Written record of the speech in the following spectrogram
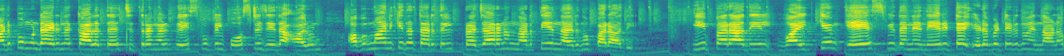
അടുപ്പമുണ്ടായിരുന്ന കാലത്ത് ചിത്രങ്ങൾ ഫേസ്ബുക്കിൽ പോസ്റ്റ് ചെയ്ത അരുൺ അപമാനിക്കുന്ന തരത്തിൽ പ്രചാരണം നടത്തിയെന്നായിരുന്നു പരാതി. ഈ പരാതിയിൽ വൈക്കം എ തന്നെ നേരിട്ട് ഇടപെട്ടിരുന്നു എന്നാണ്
